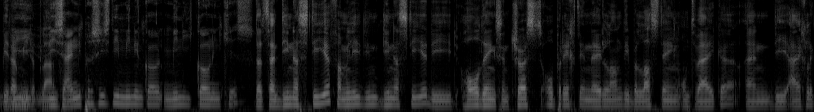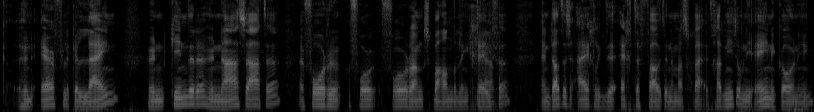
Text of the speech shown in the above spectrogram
Piramide Wie, wie plaatsen. zijn die precies, die mini-ko- mini-koninkjes? Dat zijn dynastieën, familiedynastieën, die holdings en trusts oprichten in Nederland, die belasting ontwijken en die eigenlijk hun erfelijke lijn, hun kinderen, hun nazaten, een voor, voor, voorrangsbehandeling Ja. geven. En dat is eigenlijk de echte fout in de maatschappij. Het gaat niet om die ene koning,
